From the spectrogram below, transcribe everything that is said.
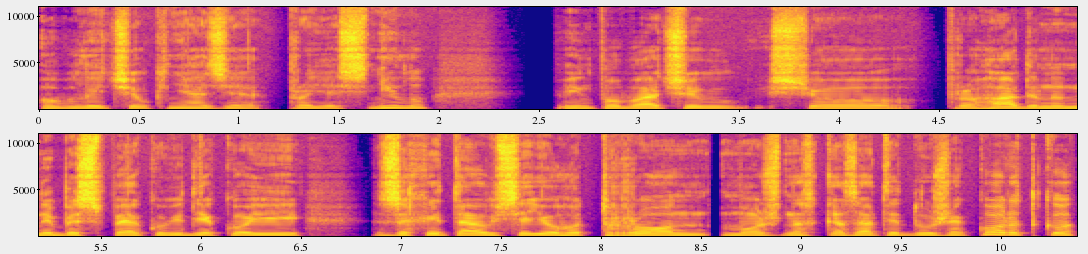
Обличчя князя проясніло, він побачив, що прогадану небезпеку, від якої захитався його трон, можна сказати, дуже коротко,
